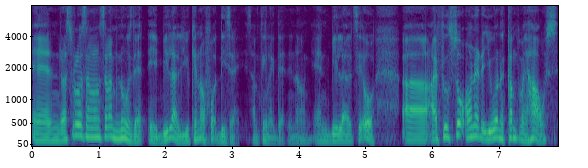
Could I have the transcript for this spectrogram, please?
and Rasulullah Wasallam knows that, hey Bilal, you cannot afford this, right? Something like that, you know. And Bilal said, oh, uh, I feel so honored that you want to come to my house.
